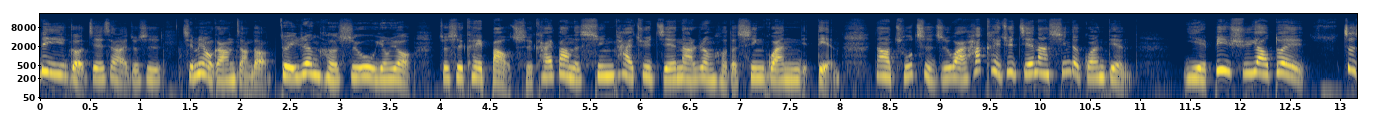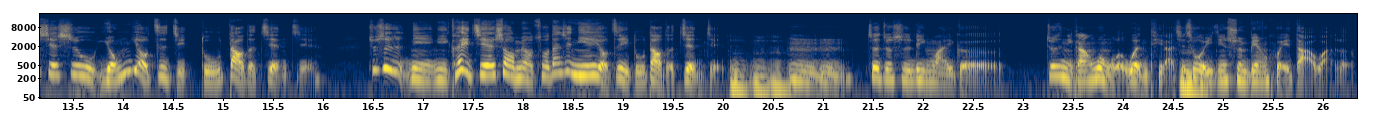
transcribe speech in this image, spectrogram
另一个接下来就是前面我刚刚讲到，对任何事物拥有就是可以保持开放的心态去接纳任何的新观点。那除此之外，他可以去接纳新的观点，也必须要对这些事物拥有自己独到的见解。就是你，你可以接受没有错，但是你也有自己独到的见解。嗯嗯嗯嗯嗯，这就是另外一个，就是你刚刚问我的问题啦。其实我已经顺便回答完了。嗯、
